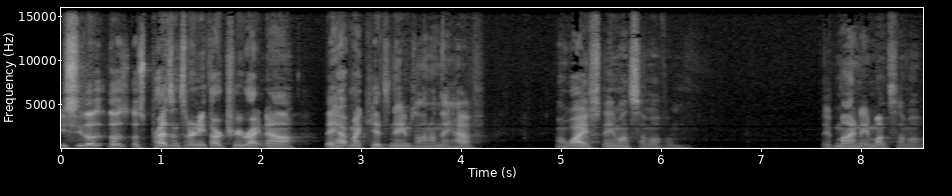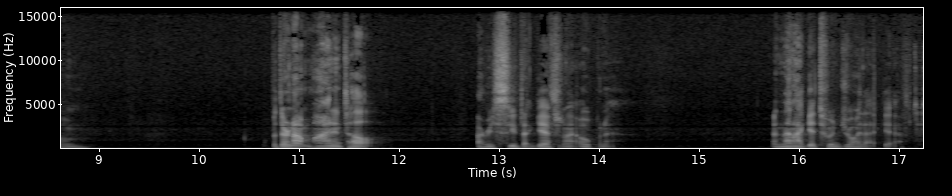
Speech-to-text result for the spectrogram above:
You see, those, those, those presents underneath our tree right now, they have my kids' names on them, they have my wife's name on some of them, they have my name on some of them. But they're not mine until I receive that gift and I open it. And then I get to enjoy that gift.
